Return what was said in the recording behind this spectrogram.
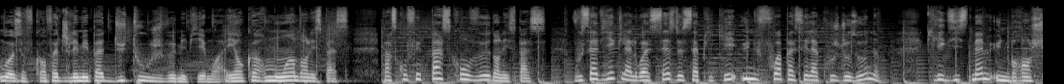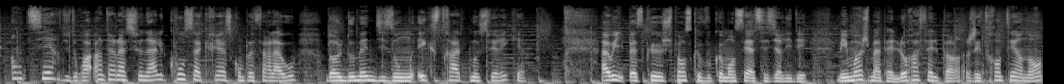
Moi, sauf qu'en fait, je les mets pas du tout je veux mes pieds, moi, et encore moins dans l'espace. Parce qu'on fait pas ce qu'on veut dans l'espace. Vous saviez que la loi cesse de s'appliquer une fois passé la couche d'ozone? Qu'il existe même une branche entière du droit international consacrée à ce qu'on peut faire là-haut, dans le domaine, disons, extra-atmosphérique? Ah oui, parce que je pense que vous commencez à saisir l'idée. Mais moi, je m'appelle Laura Felpin, j'ai 31 ans,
